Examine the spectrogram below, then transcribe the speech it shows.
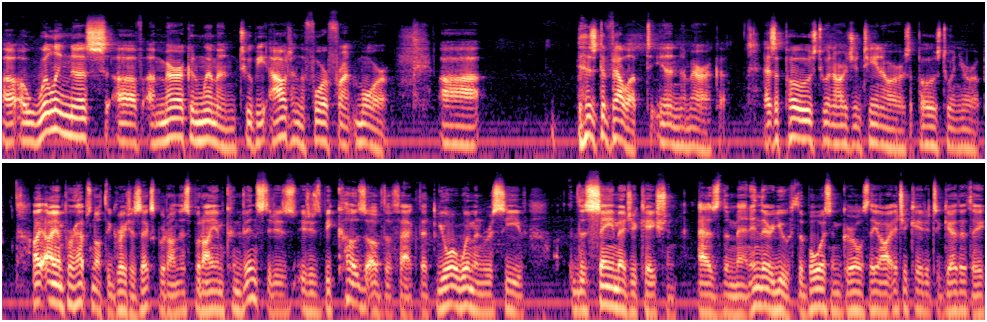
uh, a willingness of American women to be out in the forefront more, uh, has developed in America? as opposed to in Argentina or as opposed to in Europe? I, I, am perhaps not the greatest expert on this, but I am convinced it is, it is because of the fact that your women receive the same education as the men. In their youth the boys and girls they are educated together. They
